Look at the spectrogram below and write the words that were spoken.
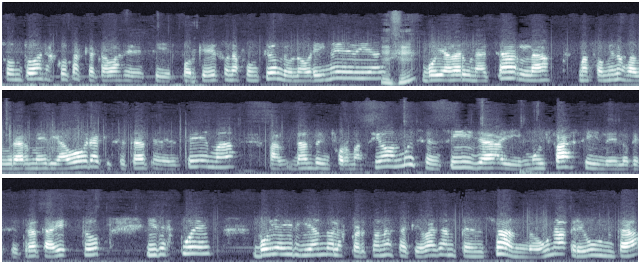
son todas las cosas que acabas de decir, porque es una función de una hora y media, voy a dar una charla, más o menos va a durar media hora, que se trate del tema, dando información muy sencilla y muy fácil de lo que se trata esto, y después voy a ir guiando a las personas a que vayan pensando una pregunta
